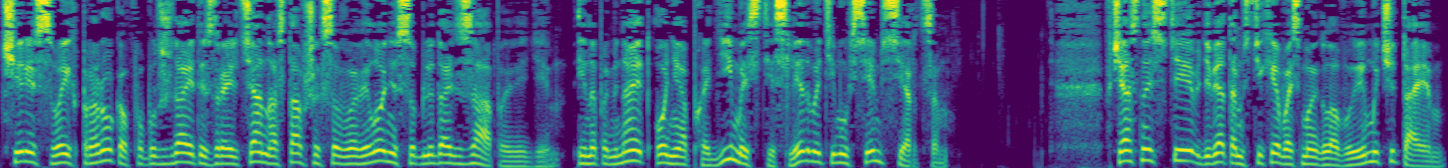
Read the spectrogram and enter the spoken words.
через своих пророков побуждает израильтян, оставшихся в Вавилоне, соблюдать заповеди и напоминает о необходимости следовать ему всем сердцем. В частности, в девятом стихе восьмой главы мы читаем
